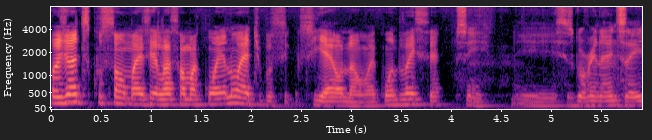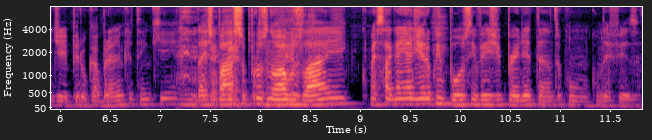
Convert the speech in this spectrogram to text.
hoje a discussão mais em relação à maconha não é tipo se, se é ou não, é quando vai ser. Sim. E esses governantes aí de peruca branca tem que dar espaço para os novos lá e começar a ganhar dinheiro com imposto em vez de perder tanto com, com defesa.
